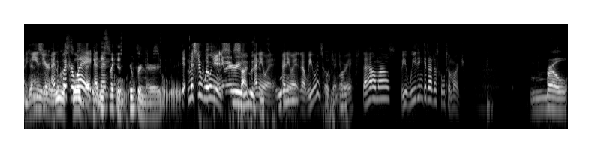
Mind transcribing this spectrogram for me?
An January, easier you and was quicker way, back in and then He's like a super nerd. so yeah, Mr. Williams January, sucked. was in Anyway, anyway, no, we were in school The fuck? January. The hell, Miles? We we didn't get out of school till March. Bro,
